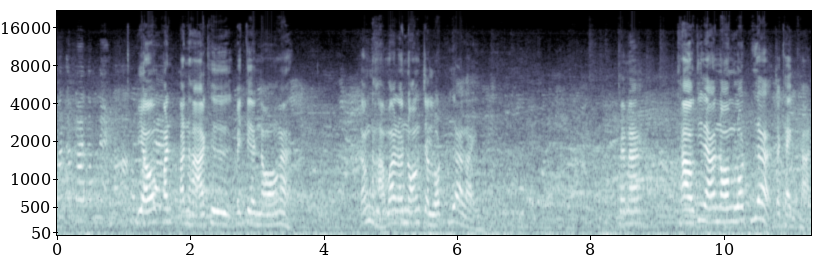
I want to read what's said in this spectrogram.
มันทำงานตำแหน่งอะค่ะเดี๋ยวปัญปัญหาคือไปเตือนน้องอะ ต้องถามว่าแล้วน้องจะลดเพื่ออะไร ใช่ไหมคราวที่แล้วน้องลดเพื่อจะแข่งขัน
